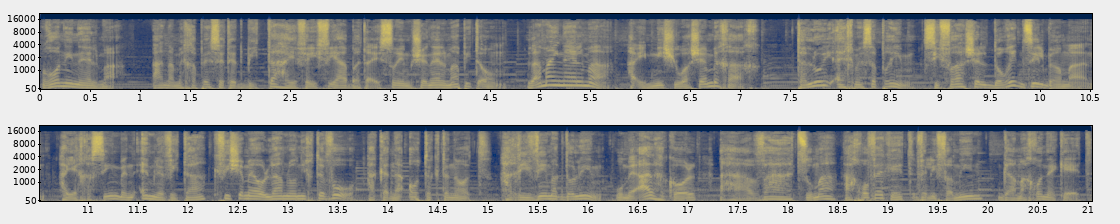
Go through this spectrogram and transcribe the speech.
רוני נעלמה. אנה מחפשת את בתה היפהפייה בת ה-20 שנעלמה פתאום. למה היא נעלמה? האם מישהו אשם בכך? תלוי איך מספרים. ספרה של דורית זילברמן. היחסים בין אם לביתה כפי שמעולם לא נכתבו. הקנאות הקטנות. הריבים הגדולים. ומעל הכל, האהבה העצומה, החובקת ולפעמים גם החונקת.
